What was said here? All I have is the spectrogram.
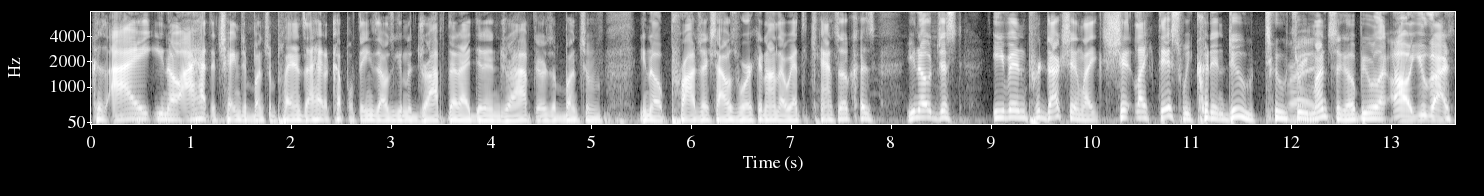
Cause I, you know, I had to change a bunch of plans. I had a couple things I was gonna drop that I didn't drop. There was a bunch of, you know, projects I was working on that we had to cancel. Cause, you know, just even production, like shit like this, we couldn't do two, three months ago. People were like, "Oh, you guys,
